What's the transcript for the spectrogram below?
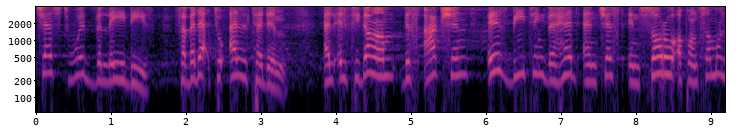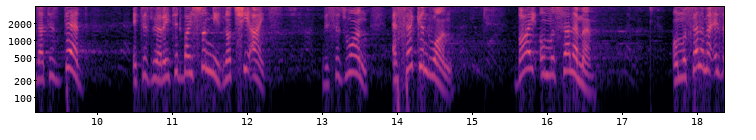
chest with the ladies. فبدأت ألتدم. Al-iltidam, this action is beating the head and chest in sorrow upon someone that is dead. It is narrated by Sunnis, not Shiites. This is one. A second one, by Umm Salama. Umm Salama is,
